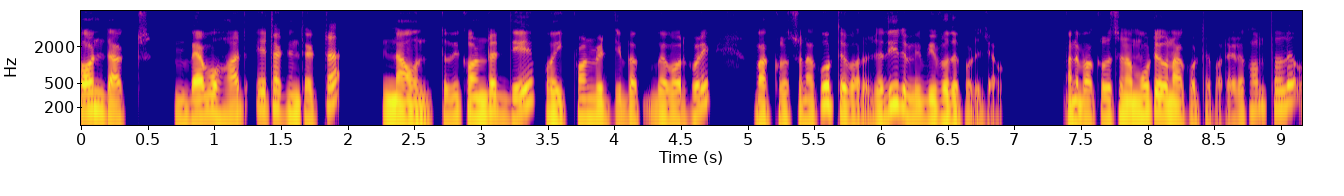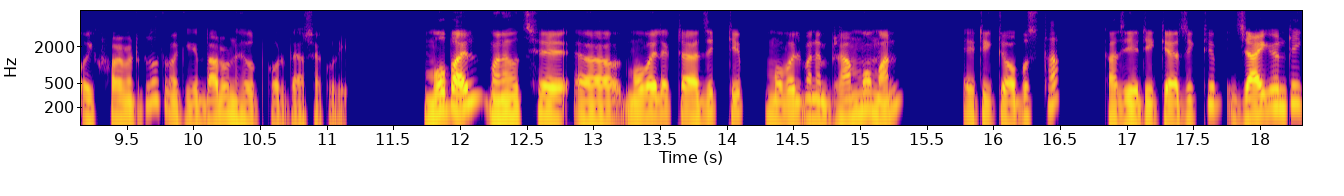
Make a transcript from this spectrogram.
কন্ডাক্ট ব্যবহার, এটা কিন্তু একটা নাউন তুমি কন্ডাক্ট দিয়ে ওই কনভার্ট দিয়ে ব্যবহার করে বাক্য রচনা করতে পারো, যদি তুমি বিপদে পড়ে যাও মানে বাক্য রচনা মোটেও না করতে পারো, এরকম তাহলে ওই ফরম্যাটগুলো তোমাকে দারুণ হেল্প করবে, আশা করি। মোবাইল মানে হচ্ছে মোবাইল একটা অ্যাজেক্টিভ মোবাইল মানে ভ্রাম্যমান, এটি একটি অবস্থা কাজে এটি একটি অ্যাজেক্টিভ জাইগেন্টিক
